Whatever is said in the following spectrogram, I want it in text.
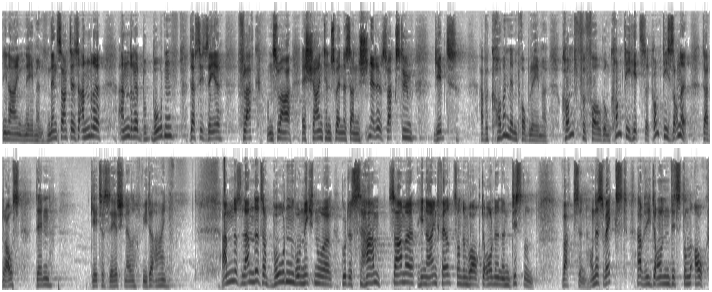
hineinnehmen. Und dann sagt das andere, andere Boden, das ist sehr flach. Und zwar erscheint es, wenn es ein schnelles Wachstum gibt, aber kommen denn Probleme, kommt Verfolgung, kommt die Hitze, kommt die Sonne daraus, denn geht es sehr schnell wieder ein. Anders landet auf Boden, wo nicht nur gutes Sam, Same hineinfällt, sondern wo auch Dornen und Disteln wachsen. Und es wächst, aber die Dornen und Disteln auch.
